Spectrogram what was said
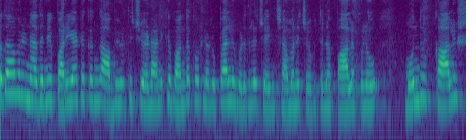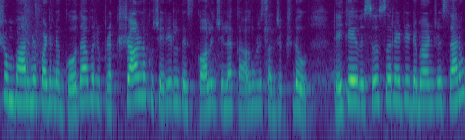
గోదావరి నదిని పర్యాటకంగా అభివృద్ధి చేయడానికి వంద కోట్ల రూపాయలు విడుదల చేయించామని చెబుతున్న పాలకులు ముందు కాలుష్యం బారిన పడిన గోదావరి ప్రక్షాళనకు చర్యలు తీసుకోవాలని జిల్లా కాంగ్రెస్ అధ్యక్షుడు టీకే విశ్వేశ్వరరెడ్డి డిమాండ్ చేశారు.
